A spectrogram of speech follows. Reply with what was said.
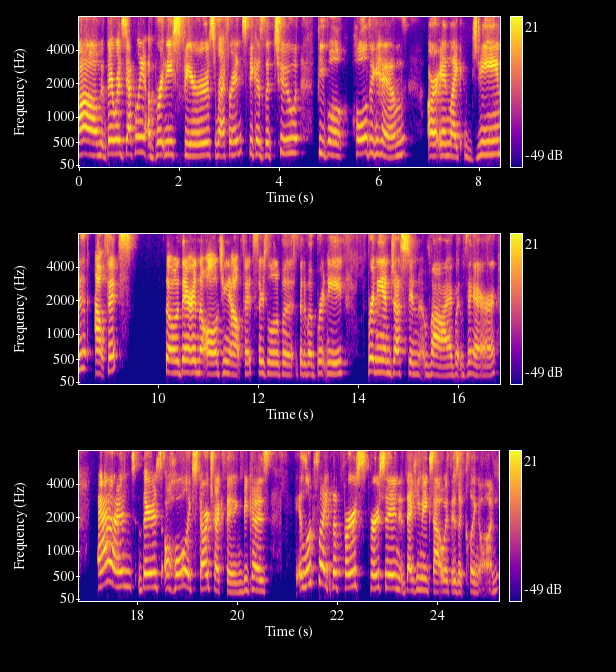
Um, there was definitely a Britney Spears reference because the two people holding him are in like jean outfits. So they're in the all jean outfits. There's a little bit, bit of a Britney, Britney and Justin vibe there. And there's a whole like Star Trek thing because it looks like the first person that he makes out with is a Klingon.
